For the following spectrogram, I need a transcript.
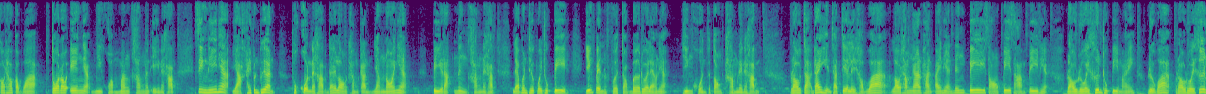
ก็เท่ากับว่าตัวเราเองเนี่ยมีความมั่งคั่งนั่นเองนะครับ สิ่งนี้เนี่ยอยากให้เพื่อนๆทุกคนนะครับได้ลองทำกันอย่างน้อยเนี่ยปีละ 1 ครั้งนะครับ แล้วบันทึกไว้ทุกปี ยิ่งเป็น first jobber ด้วยแล้วเนี่ยยิ่งควรจะต้องทำเลยนะครับ เราจะได้เห็นชัดเจนเลยครับว่าเราทำงานผ่านไปเนี่ยหปี 2 ปี 3 ปีเนี่ยเรารวยขึ้นทุกปีไหม หรือว่าเรารวยขึ้น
